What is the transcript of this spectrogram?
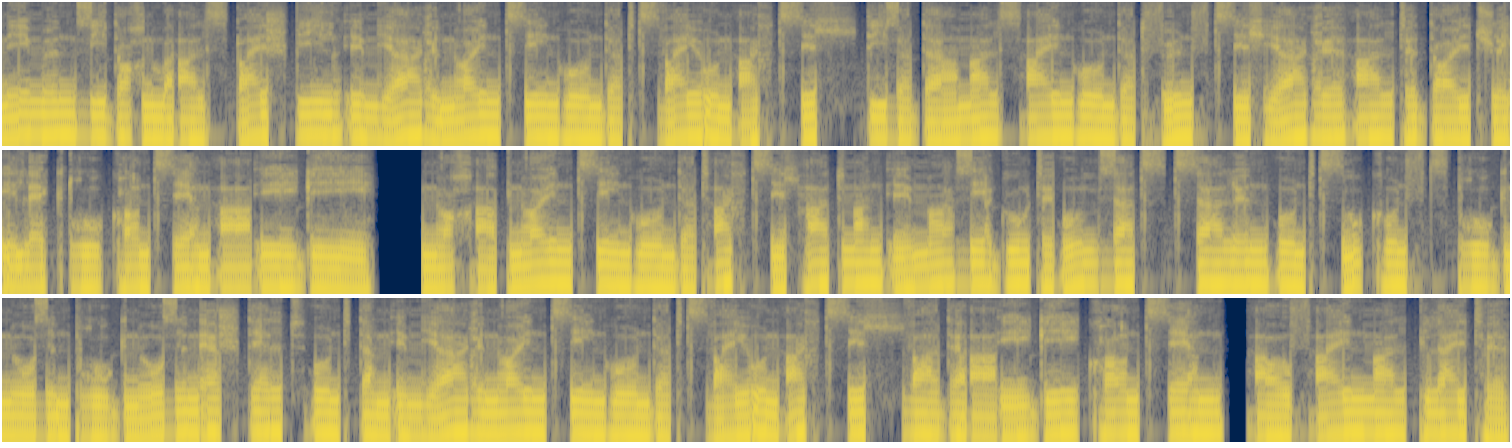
Nehmen Sie doch nur als Beispiel im Jahre 1982 dieser damals 150 Jahre alte deutsche Elektrokonzern AEG. Noch ab 1980 hat man immer sehr gute Umsatzzahlen und Zukunftsprognosen Prognosen erstellt und dann im Jahre 1982 war der AEG-Konzern auf einmal pleite.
